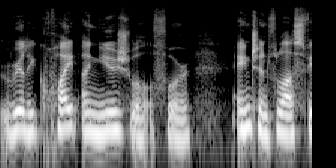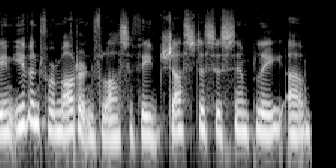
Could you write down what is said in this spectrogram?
really quite unusual for ancient philosophy and even for modern philosophy. Justice is simply um,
